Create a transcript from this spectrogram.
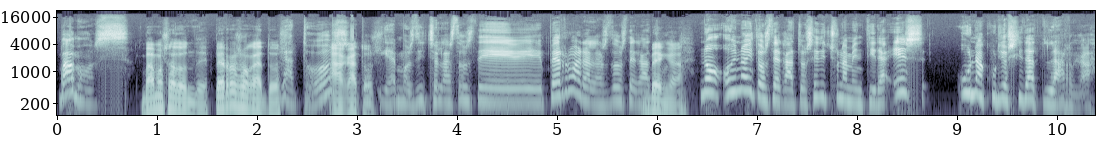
Vamos. ¿Vamos a dónde? ¿Perros o gatos? Gatos. A gatos. Ya hemos dicho las dos de perro, ahora las dos de gato. Venga. No, hoy no hay dos de gatos, he dicho una mentira. Es una curiosidad larga.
